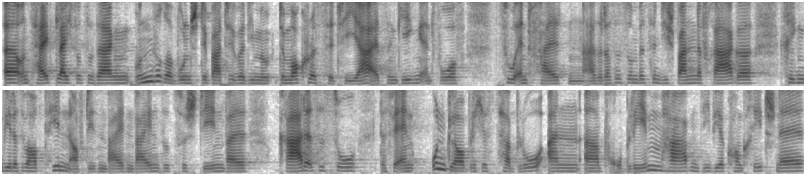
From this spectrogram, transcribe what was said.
äh, und zeitgleich sozusagen unsere Wunschdebatte über die Democracy ja, als einen Gegenentwurf zu entfalten. Also das ist so ein bisschen die spannende Frage, kriegen wir das überhaupt hin, auf diesen beiden Beinen so zu stehen, weil gerade ist es so, dass wir ein unglaubliches Tableau an äh, Problemen haben, die wir konkret schnell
